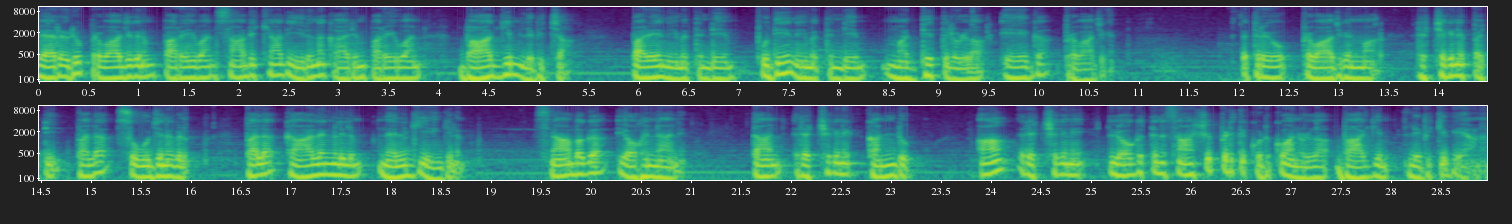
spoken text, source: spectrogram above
വേറൊരു പ്രവാചകനും പറയുവാൻ സാധിക്കാതെ ഇരുന്ന കാര്യം പറയുവാൻ ഭാഗ്യം ലഭിച്ച പഴയ നിയമത്തിന്റെയും പുതിയ നിയമത്തിന്റെയും മധ്യത്തിലുള്ള ഏക പ്രവാചകൻ. എത്രയോ പ്രവാചകന്മാർ രക്ഷകനെപ്പറ്റി പല സൂചനകളും പല കാലങ്ങളിലും നൽകിയെങ്കിലും സ്നാപക യോഹന്നാന് താൻ രക്ഷകനെ കണ്ടു. ആ രക്ഷകനെ ലോകത്തിന് സാക്ഷ്യപ്പെടുത്തി കൊടുക്കുവാനുള്ള ഭാഗ്യം ലഭിക്കുകയാണ്.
